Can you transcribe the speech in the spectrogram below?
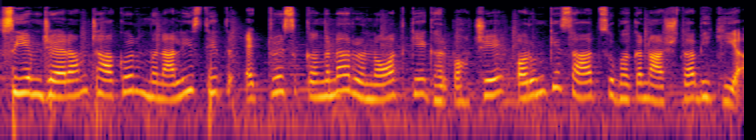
सीएम जयराम ठाकुर मनाली स्थित एक्ट्रेस कंगना रनौत के घर पहुँचे और उनके साथ सुबह का नाश्ता भी किया।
